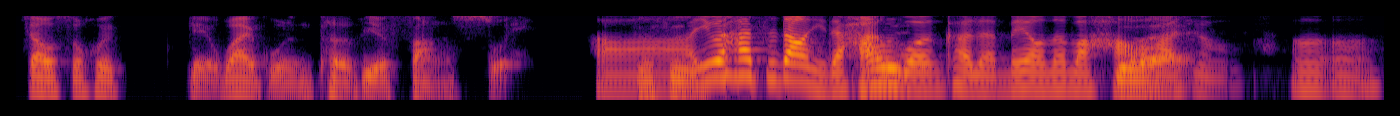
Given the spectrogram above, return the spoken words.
教授会。给外国人特别放水啊，就是因为他知道你的韩文可能没有那么好，他就嗯嗯，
